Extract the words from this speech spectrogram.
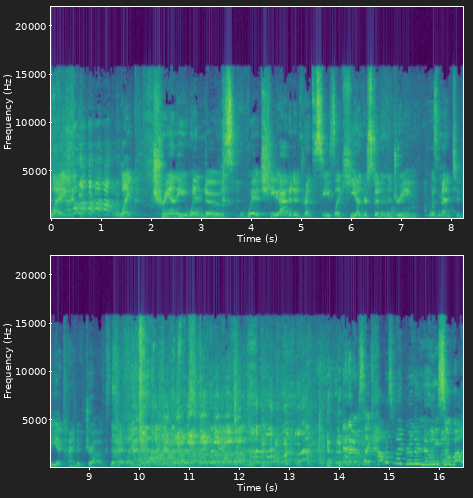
like, like tranny windows, which he added in parentheses, like he understood in the dream was meant to be a kind of drug that I liked. and I was like, how does my brother know me so well?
